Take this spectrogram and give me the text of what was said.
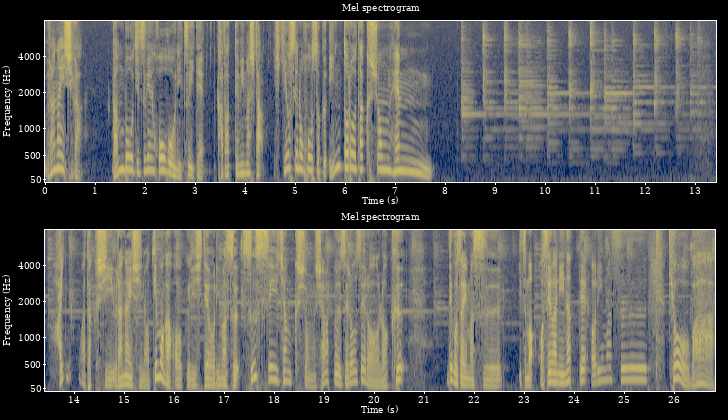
占い師が願望実現方法について語ってみました。引き寄せの法則イントロダクション編。はい。私、占い師のティモがお送りしております、スーセイジャンクションシャープ006でございます。いつもお世話になっております。今日は、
